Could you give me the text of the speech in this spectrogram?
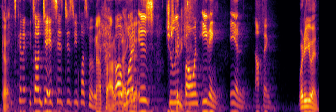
Good. It's gonna. It's on. It's a Disney Plus movie. Not proud of Uh, it, I what get it. is Julie. Bowen eating? In nothing. What are you in?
